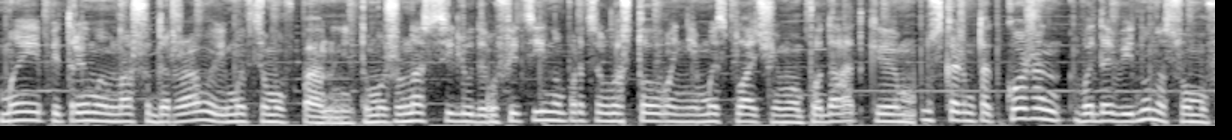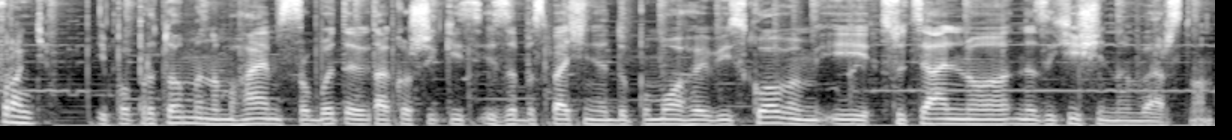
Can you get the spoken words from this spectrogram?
ми підтримуємо нашу державу, і ми в цьому впевнені. Тому що в нас всі люди офіційно працевлаштовані, ми сплачуємо податки. Ну скажімо так, кожен веде війну на своєму фронті. І попри то, ми намагаємося робити також якісь і забезпечення допомоги військовим і соціально незахищеним верствам.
